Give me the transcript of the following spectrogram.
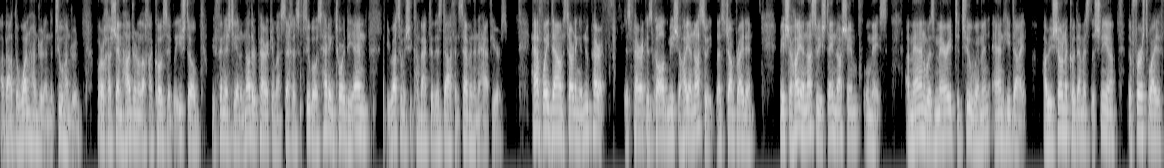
about the 100 and the 200. Baruch Hashem, hadron alachakosev ishto. We finished yet another parak in Maseches Ksuba. was heading toward the end. We should come back to this daf in seven and a half years. Halfway down, starting a new parak. This parak is called Mishahaya Nasui. Let's jump right in. Mishahaya Nasui Shtei Nashim Umes. A man was married to two women and he died. Harishona Kodemes Lishnia. The first wife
